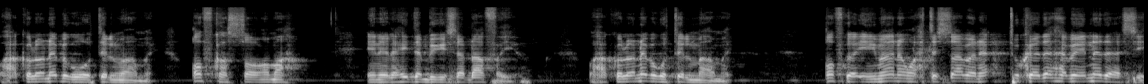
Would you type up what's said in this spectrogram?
Waxaa kaloo nebigu uu tilmaamay qofka sooma in ilaahay dembigiisa dhaafayo. Waxaa kaloo nebigu tilmaamay qofka iimaanan waxtisaabana tukada habeenadaasi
